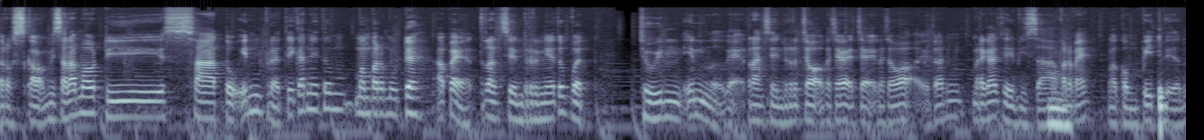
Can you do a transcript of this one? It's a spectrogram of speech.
Terus kalau misalnya mau disatuin berarti kan itu mempermudah apa ya transgendernya itu buat join in loh kayak transgender cowok ke cewek, cewek ke cowok itu kan mereka jadi bisa apa namanya nge-compete gitu kan.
